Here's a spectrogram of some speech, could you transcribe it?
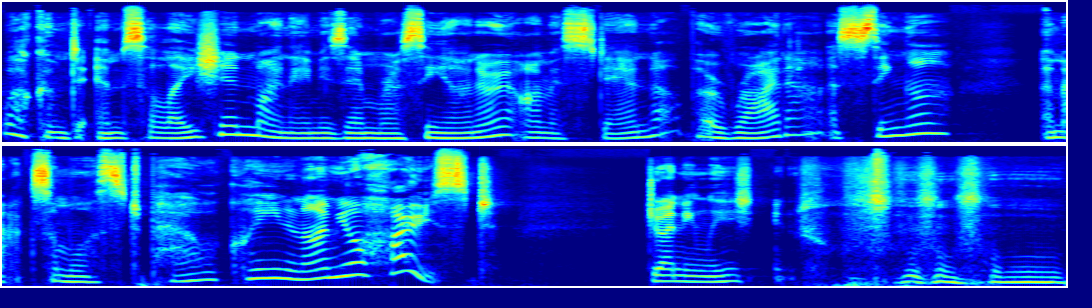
Welcome to Emsolation. My name is Em Rusciano. I'm a stand up, a writer, a singer, a maximalist power queen, and I'm your host. Joining me,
